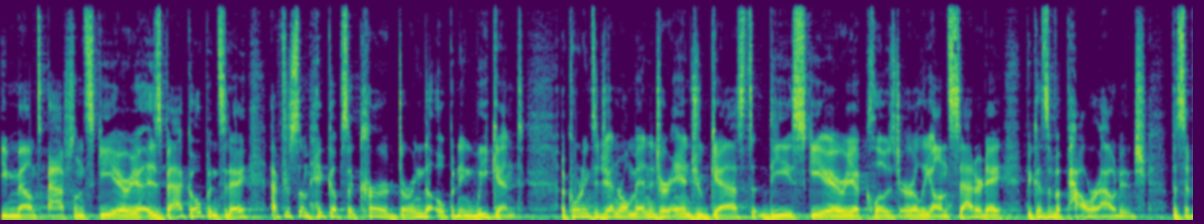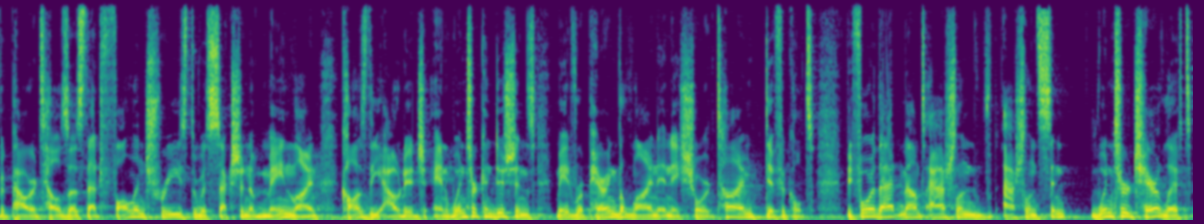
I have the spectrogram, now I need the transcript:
The Mount Ashland ski area is back open today after some hiccups occurred during the opening weekend. According to General Manager Andrew Gast, the ski area closed early on Saturday because of a power outage. Pacific Power tells us that fallen trees through a section of main line caused the outage and Windsor conditions made repairing the line in a short time difficult. Before that, Mount Ashland, Ashland winter chairlift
